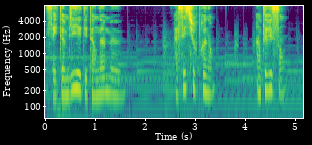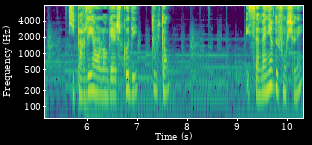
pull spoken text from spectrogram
Saitom Lee était un homme euh, assez surprenant, intéressant, qui parlait en langage codé tout le temps. Et sa manière de fonctionner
